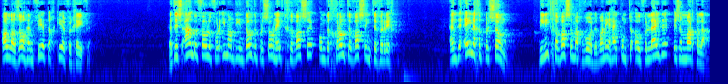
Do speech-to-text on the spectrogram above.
Allah zal hem veertig keer vergeven. Het is aanbevolen voor iemand die een dode persoon heeft gewassen om de grote wassing te verrichten. En de enige persoon die niet gewassen mag worden wanneer hij komt te overlijden is een martelaar.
